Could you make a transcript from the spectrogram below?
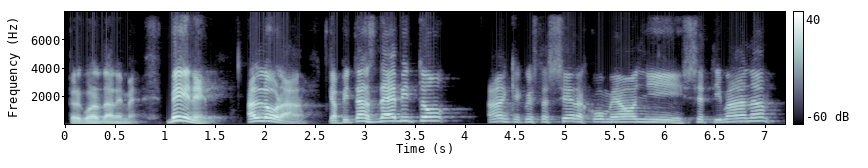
per guardare me. Bene, allora, Capitans Debito, anche questa sera, come ogni settimana,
